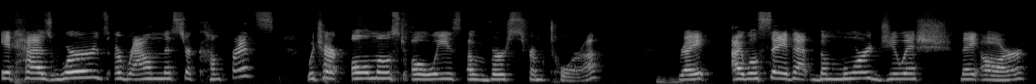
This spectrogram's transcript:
It has words around the circumference, which are almost always a verse from Torah, mm-hmm. right? I will say that the more Jewish they are,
